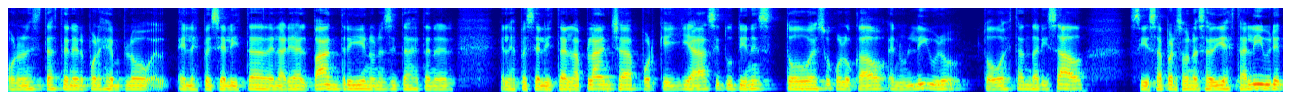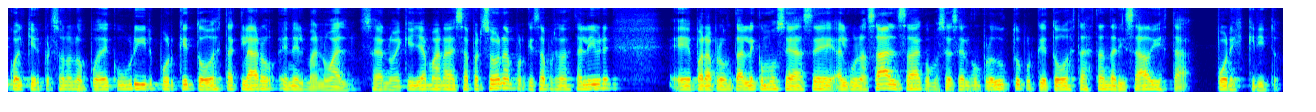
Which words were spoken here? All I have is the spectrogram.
o no necesitas tener, por ejemplo, el especialista del área del pantry, no necesitas tener el especialista en la plancha, porque ya si tú tienes todo eso colocado en un libro, todo estandarizado, si esa persona ese día está libre, cualquier persona lo puede cubrir porque todo está claro en el manual. O sea, no hay que llamar a esa persona porque esa persona está libre eh, para preguntarle cómo se hace alguna salsa, cómo se hace algún producto, porque todo está estandarizado y está por escrito.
